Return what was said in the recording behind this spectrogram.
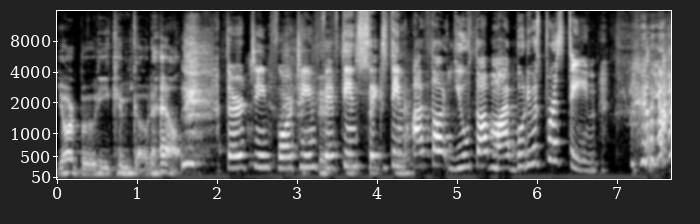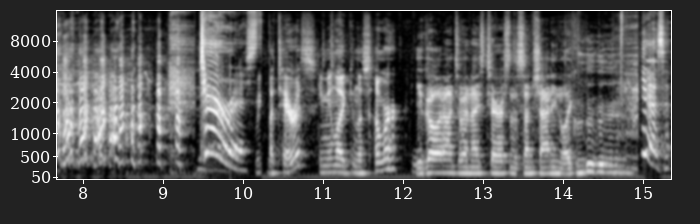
Your booty can go to hell. 13, 14, 15, 16. I thought you thought my booty was pristine. Terrorist. A terrace? You mean like in the summer? You go out onto a nice terrace in the sun shining, like, Yes, a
